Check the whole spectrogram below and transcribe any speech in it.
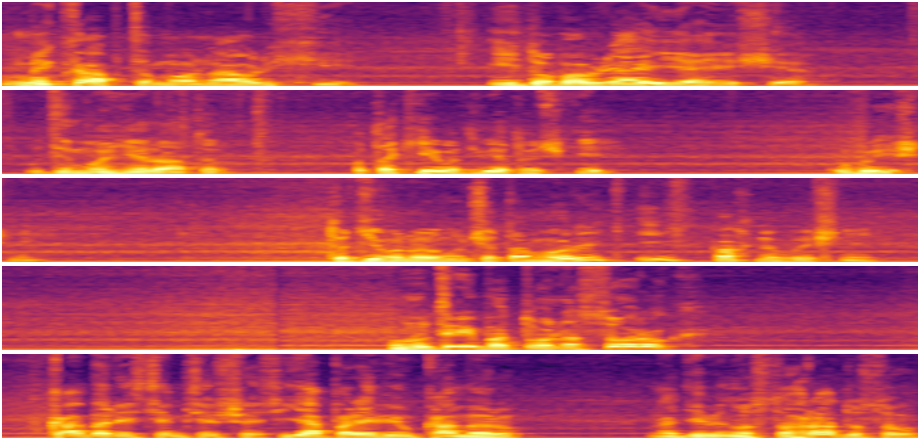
ми каптимо на ольхи. І додаю я ще в димогенератор отакі от веточки вишні. Тоді воно лучше там горить і пахне вишнею. Внутрі батона 40, в камері 76. Я перевів камеру на 90 градусів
